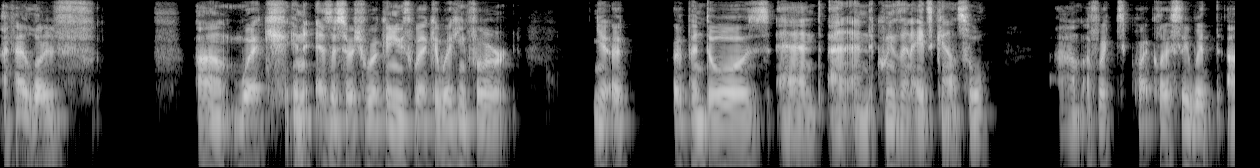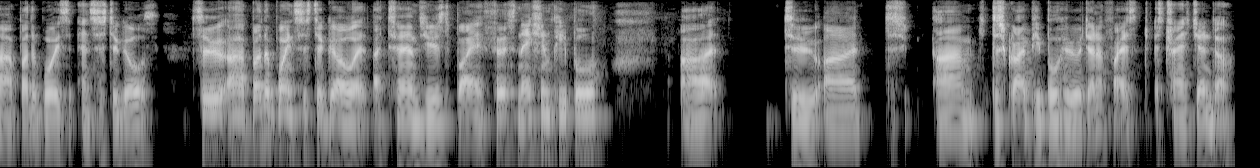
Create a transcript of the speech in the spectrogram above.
I've had a lot of um, work in as a social worker and youth worker, working for you know Open Doors and and, and the Queensland AIDS Council. Um, I've worked quite closely with uh, brother boys and sister girls. So, uh, brother boy and sister girl are, are, terms used by First Nation people uh, to uh, um, describe people who identify as, as transgender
